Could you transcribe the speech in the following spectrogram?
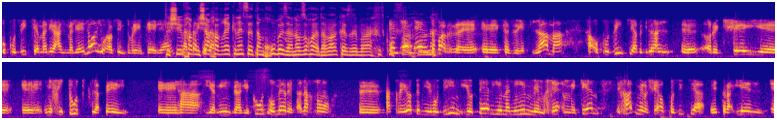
אופוזיציה מלא על מלא, לא היו עושים דברים כאלה. 95 חברי כנסת תמכו בזה, אני לא זוכר דבר כזה בתקופה האחרונה. אין, אין דבר אה, אה, כזה. למה? האופוזיציה בגלל אה, רגשי אה, אה, נחיתות כלפי הימין והליכוד אומרת, אנחנו אה, פטריוטים יהודים יותר ימניים מכם. אחד מראשי האופוזיציה התראיין אה,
